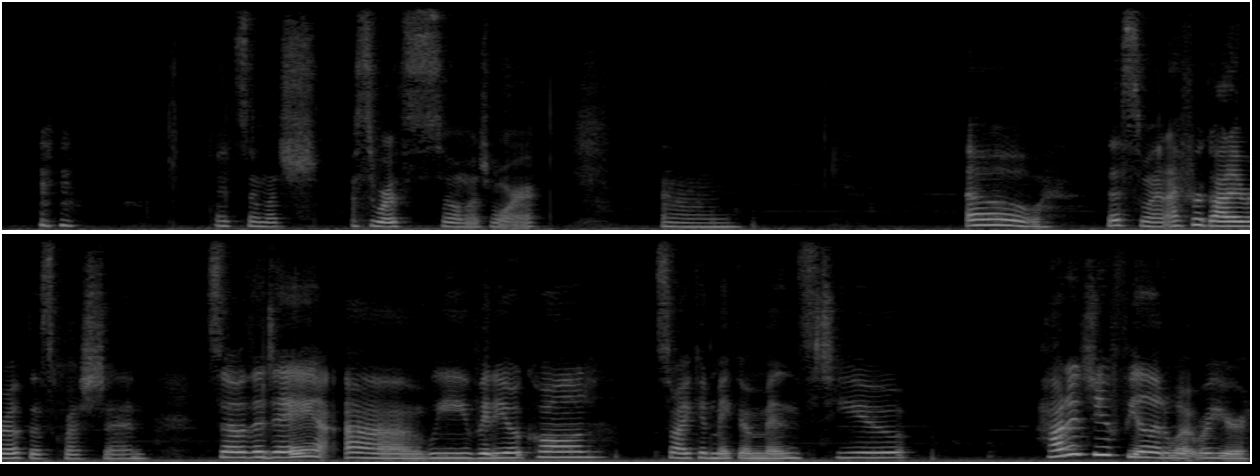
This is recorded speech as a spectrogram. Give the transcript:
it's so much. It's worth so much more. Um. Oh, this one. I forgot I wrote this question. So the day uh, we video called, so I could make amends to you. How did you feel and what were your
